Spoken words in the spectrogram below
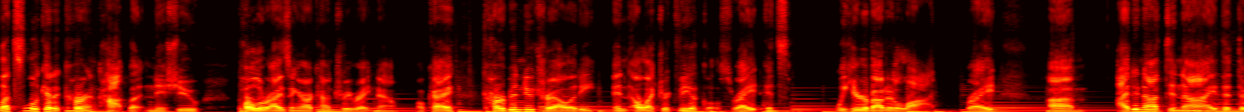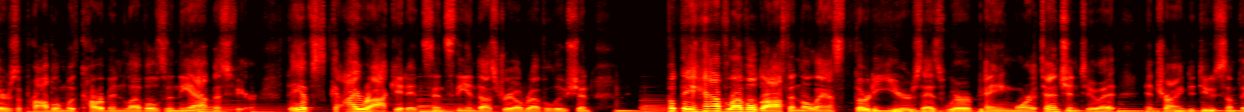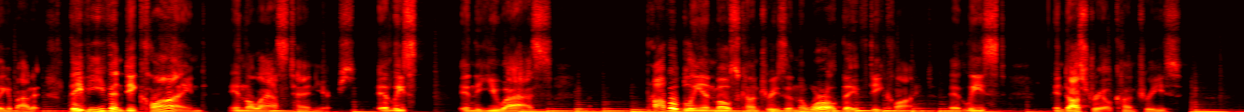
Let's look at a current hot button issue polarizing our country right now, okay? Carbon neutrality and electric vehicles, right? It's we hear about it a lot, right? Um, I do not deny that there's a problem with carbon levels in the atmosphere. They have skyrocketed since the Industrial Revolution, but they have leveled off in the last 30 years as we're paying more attention to it and trying to do something about it. They've even declined in the last 10 years, at least in the US probably in most countries in the world, they've declined, at least industrial countries.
